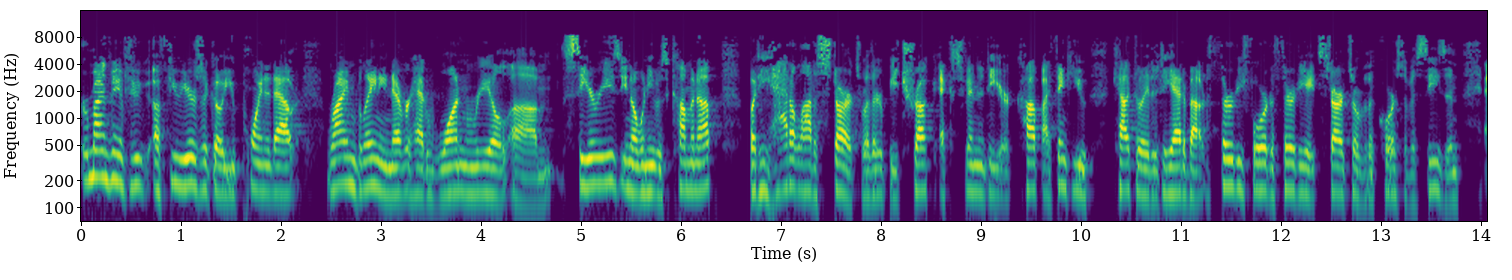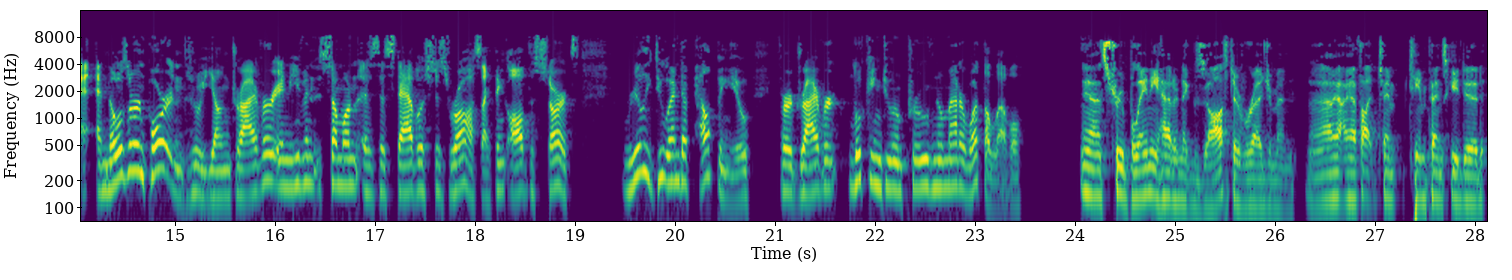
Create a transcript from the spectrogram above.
reminds me a few, a few, years ago, you pointed out Ryan Blaney never had one real um, series, you know, when he was coming up, but he had a lot of starts, whether it be truck, Xfinity, or Cup. I think you calculated he had about 34 to 38 starts over the course of a season, and, and those are important to a young driver, and even someone as established as Ross. I think all the starts really do end up helping you for a driver looking to improve no matter what the level. Yeah, it's true. Blaney had an exhaustive regimen. I, I thought Tim, Team Penske did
